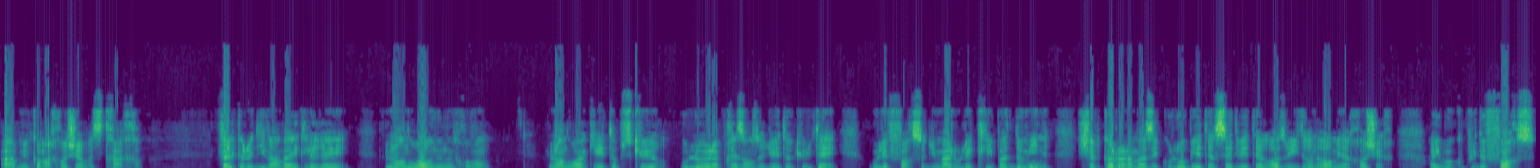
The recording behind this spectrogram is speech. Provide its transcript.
Ah, Faire que le divin va éclairer l'endroit où nous nous trouvons, l'endroit qui est obscur, où la présence de Dieu est occultée, où les forces du mal ou les clipotes dominent, avec beaucoup plus de force,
